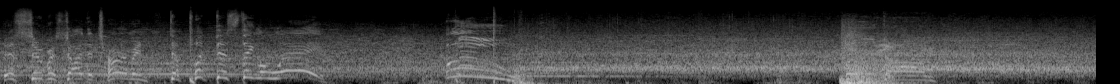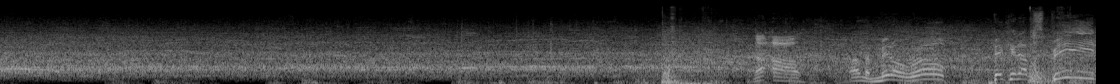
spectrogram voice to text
This superstar determined to put this thing away. Ooh! Bulldog. Uh-oh. On the middle rope, picking up speed.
